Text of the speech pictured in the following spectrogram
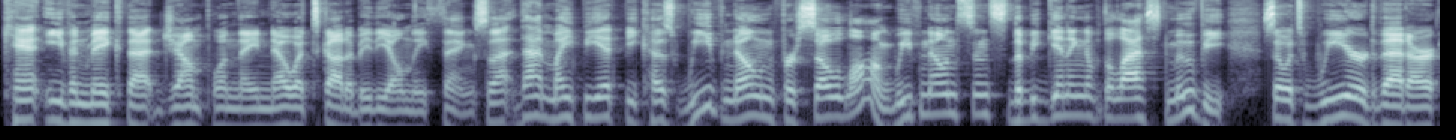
can't even make that jump when they know it's got to be the only thing. So that that might be it because we've known for so long. We've known since the beginning of the last movie. So it's weird that our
